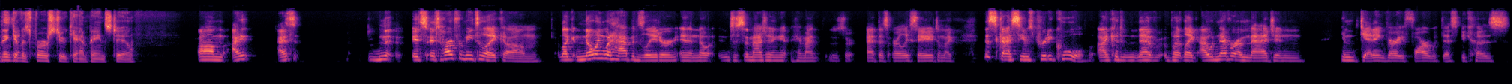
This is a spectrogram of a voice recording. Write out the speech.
think of his first two campaigns too? Um, I, I, it's it's hard for me to like um like knowing what happens later and then know just imagining him at at this early stage. I'm like, this guy seems pretty cool. I could never, but like I would never imagine him getting very far with this because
